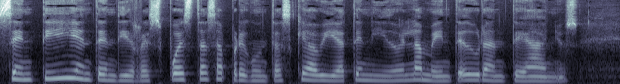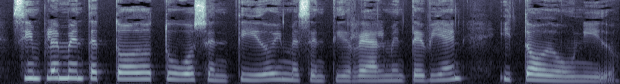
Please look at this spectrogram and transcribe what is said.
Sentí y entendí respuestas a preguntas que había tenido en la mente durante años, Simplemente todo tuvo sentido y me sentí realmente bien y todo unido.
